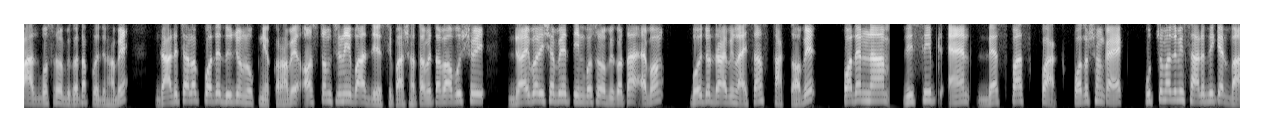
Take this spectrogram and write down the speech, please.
পাঁচ বছর অভিজ্ঞতা প্রয়োজন হবে। গাড়ি চালক পদে দুইজন লোক নিয়োগ করা হবে। অষ্টম শ্রেণি বা জেএসসি পাস হতে হবে। তবে অবশ্যই ড্রাইভার হিসাবে তিন বছর অভিজ্ঞতা এবং বৈধ ড্রাইভিং লাইসেন্স থাকতে হবে। পদের নাম রিসিপ্ট অ্যান্ড ডেসপাস ক্লার্ক পদ সংখ্যা এক। উচ্চ মাধ্যমিক সার্টিফিকেট বা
